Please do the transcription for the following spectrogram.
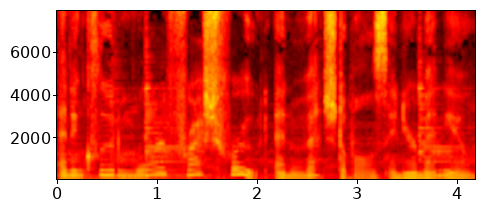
and include more fresh fruit and vegetables in your menu.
